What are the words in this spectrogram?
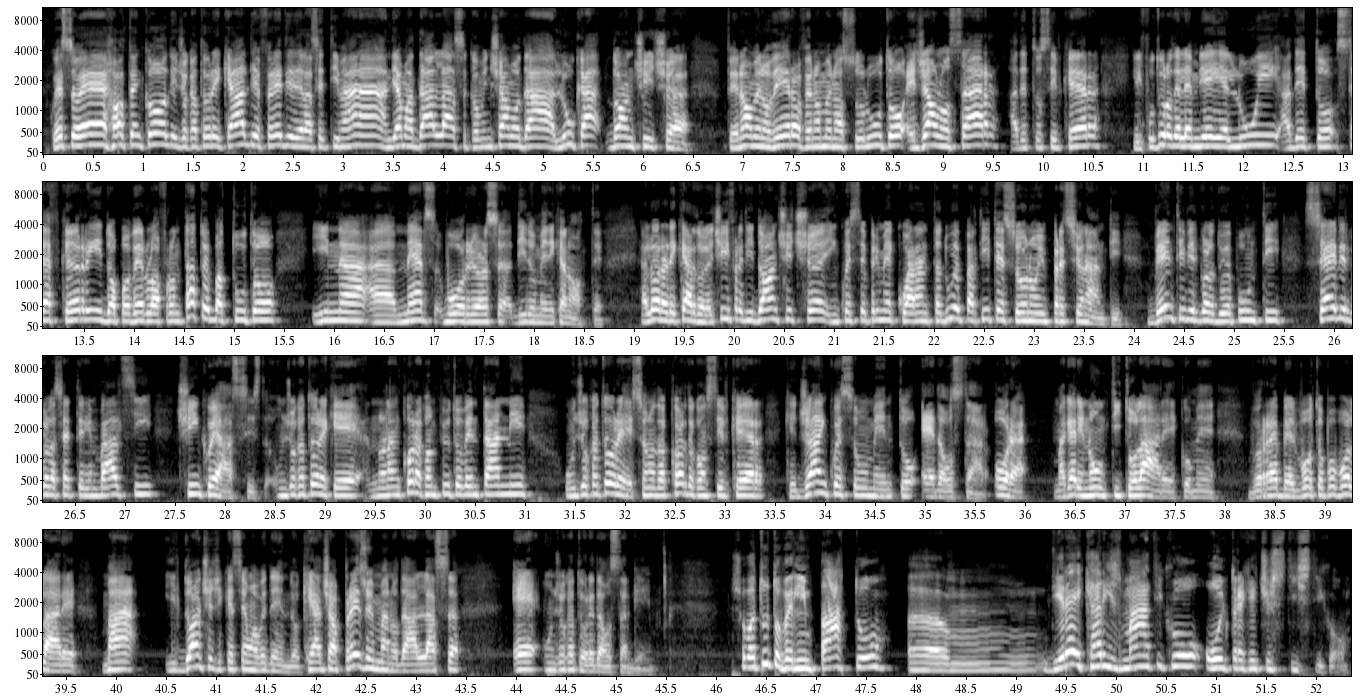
Questo è Hot and Cold, i giocatori caldi e freddi della settimana. Andiamo a Dallas, cominciamo da Luca Doncic Fenomeno vero, fenomeno assoluto, è già uno star, ha detto Steve Kerr. Il futuro dell'NBA è lui, ha detto Steph Curry dopo averlo affrontato e battuto in uh, Mavs Warriors di domenica notte. Allora Riccardo, le cifre di Doncic in queste prime 42 partite sono impressionanti. 20,2 punti, 6,7 rimbalzi, 5 assist. Un giocatore che non ha ancora compiuto 20 anni, un giocatore, sono d'accordo con Steve Kerr, che già in questo momento è da All-Star. Ora, magari non titolare come vorrebbe il voto popolare, ma il Doncic che stiamo vedendo, che ha già preso in mano Dallas, è un giocatore da All-Star Game. Soprattutto per l'impatto, um, direi carismatico oltre che cestistico.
